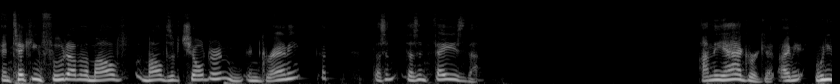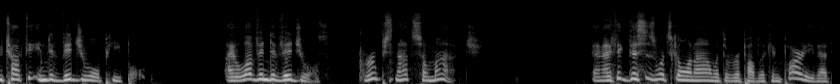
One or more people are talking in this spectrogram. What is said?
And taking food out of the mouth, mouths of children and granny, that doesn't doesn't faze them. On the aggregate, I mean, when you talk to individual people, I love individuals. Groups, not so much. And I think this is what's going on with the Republican Party that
